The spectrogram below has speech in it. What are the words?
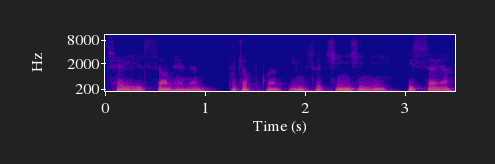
제1선에는 무조건 임수 진신이 있어야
